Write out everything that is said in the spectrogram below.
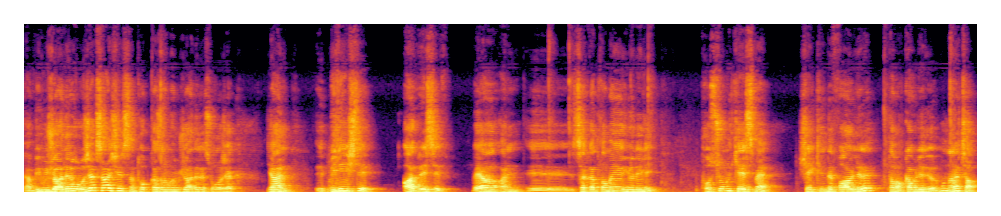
Ya bir mücadele olacak saha içerisinde top kazanma mücadelesi olacak. Yani e, bilinçli, agresif veya hani e, sakatlamaya yönelik pozisyonu kesme şeklinde faulleri tamam kabul ediyorum. Bunlara çal.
